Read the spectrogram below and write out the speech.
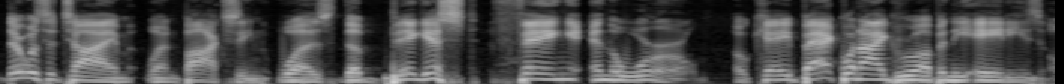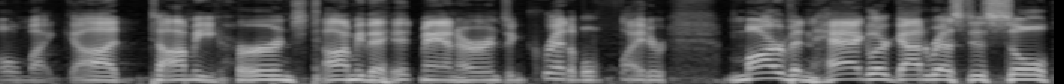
there was a time when boxing was the biggest thing in the world. Okay, back when I grew up in the 80s, oh my God, Tommy Hearns, Tommy the Hitman Hearns, incredible fighter. Marvin Hagler, God rest his soul.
